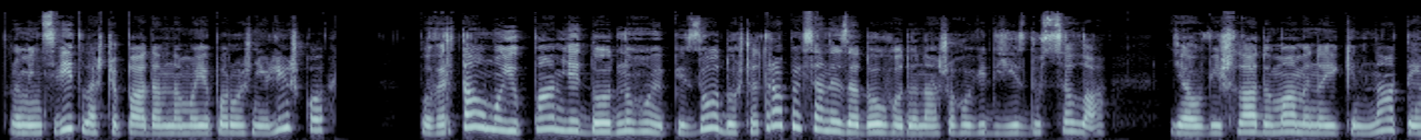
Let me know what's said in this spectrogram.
Промінь світла, що падав на моє порожнє ліжко, повертав мою пам'ять до одного епізоду, що трапився незадовго до нашого від'їзду з села. Я увійшла до маминої кімнати,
